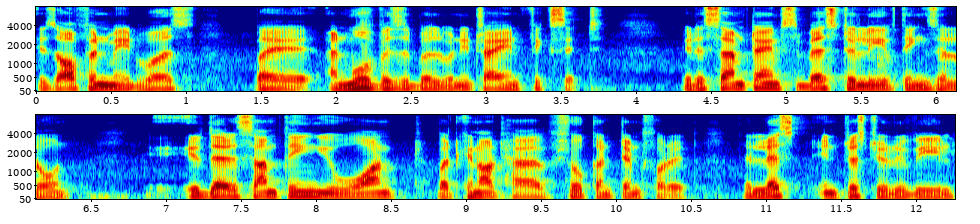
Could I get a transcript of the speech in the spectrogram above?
is often made worse by and more visible when you try and fix it. It is sometimes best to leave things alone. If there is something you want but cannot have, show contempt for it. The less interest you reveal,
